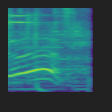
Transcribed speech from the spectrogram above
Yeah.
